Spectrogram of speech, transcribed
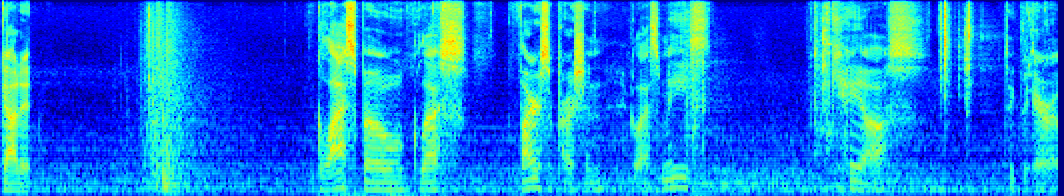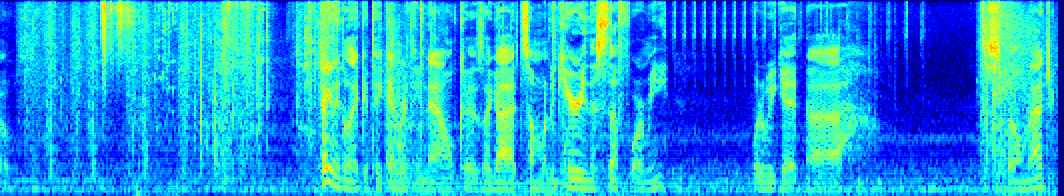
Got it. Glass bow, glass fire suppression, glass mace, chaos. Take the arrow. Technically, I could take everything now because I got someone to carry this stuff for me. What do we get? Uh, dispel magic.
